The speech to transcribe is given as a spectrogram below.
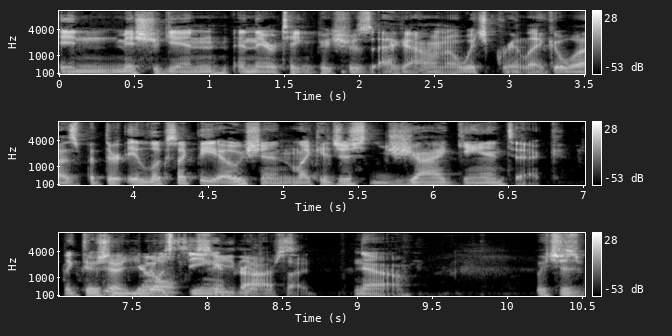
in Michigan, and they were taking pictures. I, I don't know which Great Lake it was, but there it looks like the ocean. Like it's just gigantic. Like there's yeah, no seeing see the other across. side. No, which is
